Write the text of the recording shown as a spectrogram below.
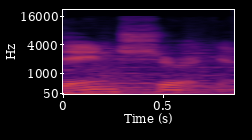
Dane Shuriken.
